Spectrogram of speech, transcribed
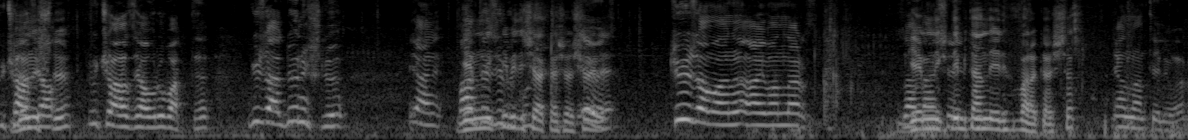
Üç ağız, Dönüşlü. yav- üç ağız yavru baktı. Güzel dönüşlü. Yani fantezi Gemlikli bir dişi kuş. arkadaşlar şöyle. Evet. Tüy zamanı hayvanlar zaten Gemlikli şey, bir tane de elifi var arkadaşlar. Yandan teli var.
